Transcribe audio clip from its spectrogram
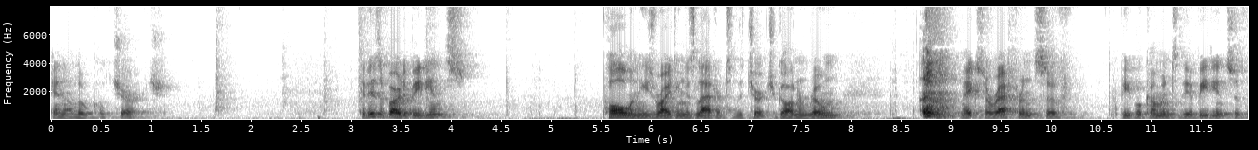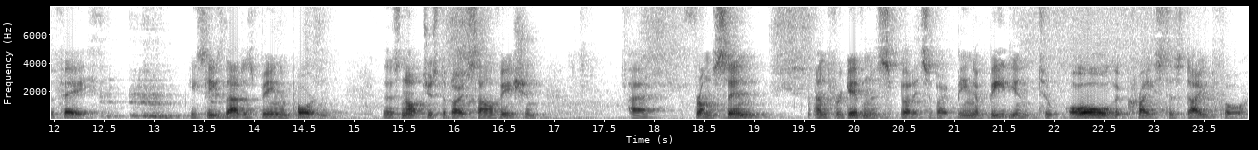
in a local church. It is about obedience. Paul, when he's writing his letter to the Church of God in Rome, makes a reference of people coming to the obedience of the faith. He sees that as being important. That it's not just about salvation uh, from sin and forgiveness, but it's about being obedient to all that Christ has died for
